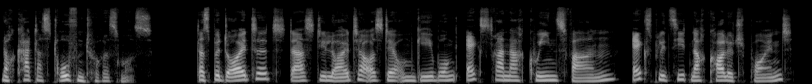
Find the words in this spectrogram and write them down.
noch Katastrophentourismus. Das bedeutet, dass die Leute aus der Umgebung extra nach Queens fahren, explizit nach College Point,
